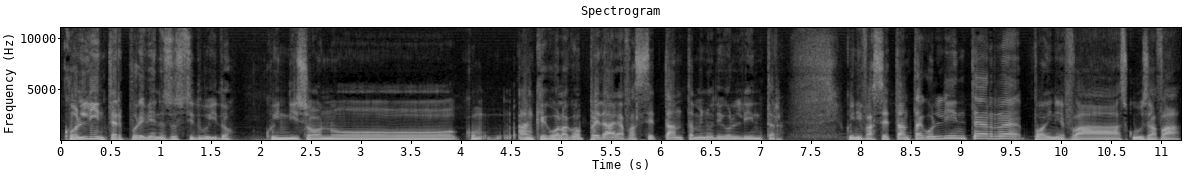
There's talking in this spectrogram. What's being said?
Con l'Inter pure viene sostituito. quindi sono anche con la Coppa Italia fa 70 minuti con l'Inter. Quindi fa 70 con l'Inter, poi ne fa scusa, fa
